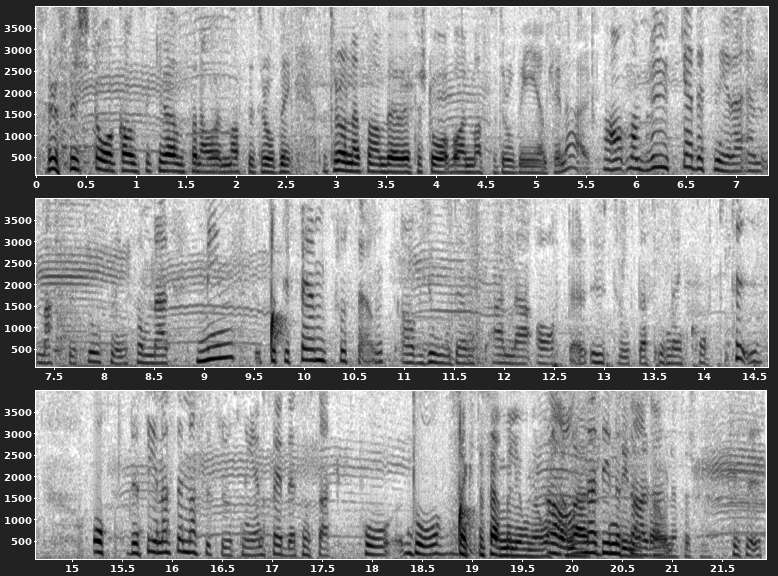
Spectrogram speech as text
För att förstå konsekvenserna av en massutrotning. Då tror jag nästan man behöver förstå vad en massutrotning egentligen är. Ja, man brukar definiera en massutrotning som när minst 75 procent av jordens alla arter utrotas under en kort tid. Och den senaste massutrotningen skedde som sagt på då... 65 miljoner år sedan ja, när, när dinosaurierna försvann. Precis.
